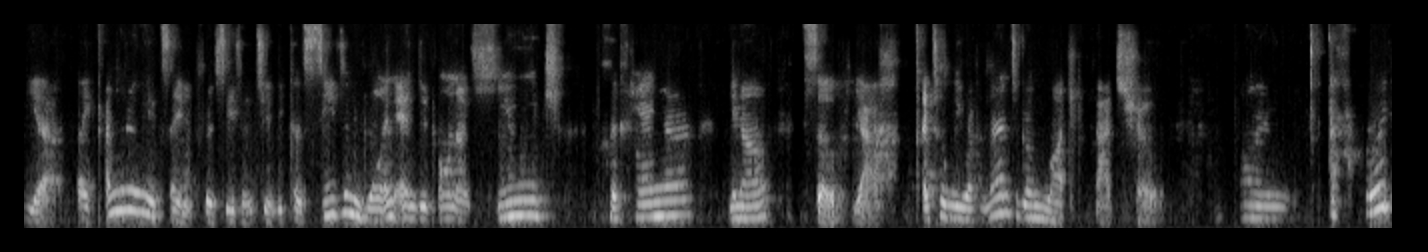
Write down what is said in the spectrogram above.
yeah, like I'm really excited for season two because season one ended on a huge cliffhanger, you know. So yeah, I totally recommend to go and watch that show. Um, I've heard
